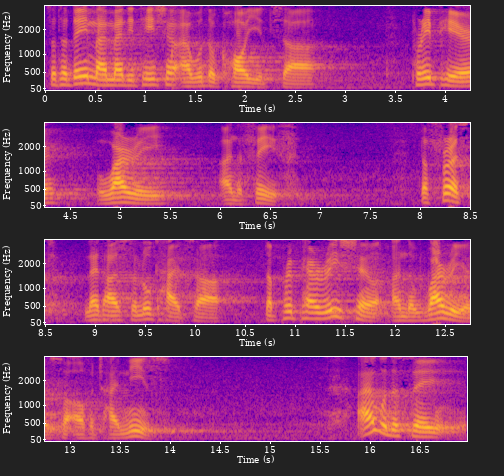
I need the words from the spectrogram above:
So today, my meditation, I would call it uh, prepare, worry, and faith. The first, let us look at uh, the preparation and the warriors of Chinese. I would say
